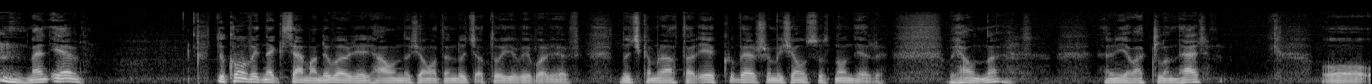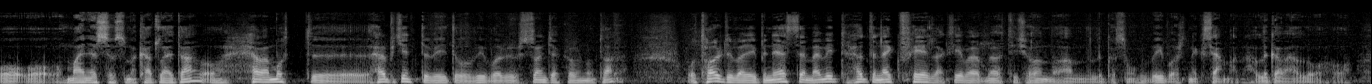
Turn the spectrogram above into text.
men är Du kom vi nek saman, nu var det i havn og kände att en lutsch att vi var här lutschkamrater. Jag var som i tjänst noen her i havn. Här nye var her. Og, og, og, og minus som jeg kallar det og her var mot uh, her begynte vi og vi var strandjakøren og ta og tar du var i Benese men vi hadde nek ek felak jeg var møtt i han og han liksom, vi var nek saman, allikevel og, og,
